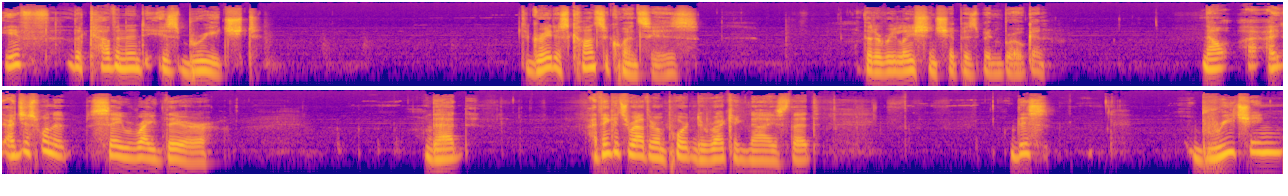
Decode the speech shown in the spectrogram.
if the covenant is breached, the greatest consequence is that a relationship has been broken. Now, I, I just want to say right there that I think it's rather important to recognize that this breaching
